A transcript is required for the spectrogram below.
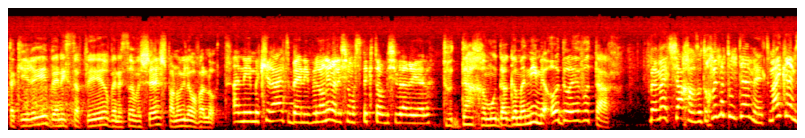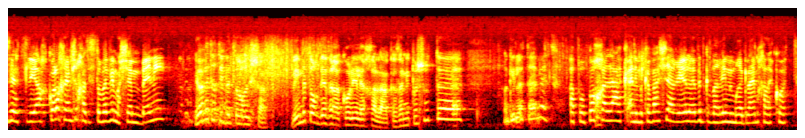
תכירי, בני ספיר, בן 26, פנוי להובלות. אני מכירה את בני, ולא נראה לי שהוא מספיק טוב בשביל אריאל. תודה, חמודה, גם אני מאוד אוהב אותך. באמת, שחר, זו תוכנית מטומטמת. מה יקרה אם זה יצליח? כל החיים שלך תסתובב עם השם בני? היא אוהבת אותי בתור אישה, ואם בתור גבר הכל ילך חלק, אז אני פשוט אה, אגיד לה את האמת. אפרופו חלק, אני מקווה שאריאל אוהבת גברים עם רגליים חלקות.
